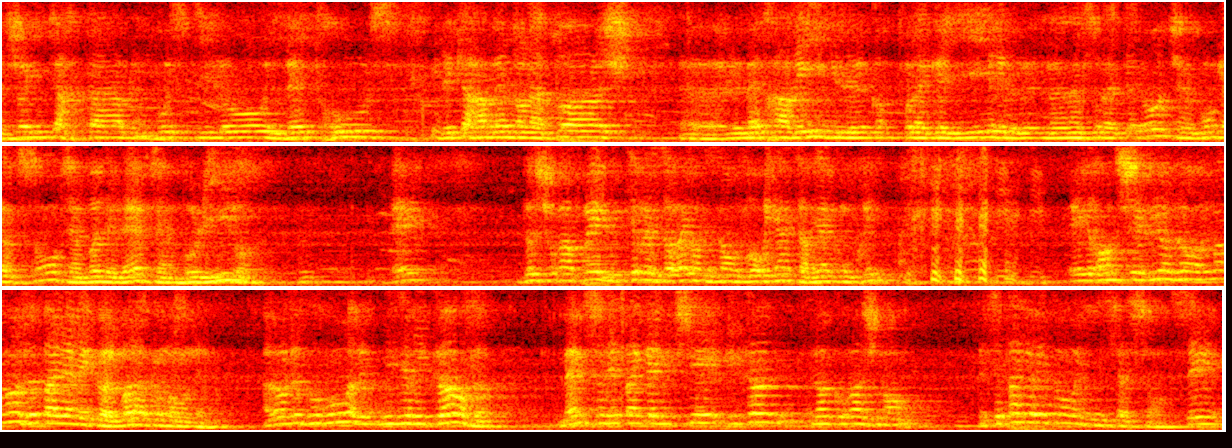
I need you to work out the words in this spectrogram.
un joli cartable, un beau stylo, une belle trousse, des caramels dans la poche. Euh, le maître arrive il pour l'accueillir, il met la main sur la tête. Oh, tu es un bon garçon, tu es un bon élève, tu as un beau livre. Et deux jours après, il lui tire les oreilles en disant Vaut rien, tu n'as rien compris. Et il rentre chez lui en disant Maman, je ne veux pas aller à l'école, voilà comment on est. Alors le gourou, avec miséricorde, même si on n'est pas qualifié, il donne l'encouragement. Mais ce n'est pas véritablement l'initiation. C'est,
